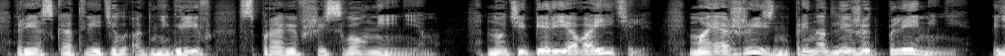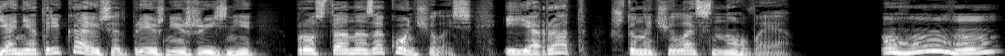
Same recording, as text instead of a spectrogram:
— резко ответил Огнегриф, справившись с волнением. Но теперь я воитель, моя жизнь принадлежит племени. Я не отрекаюсь от прежней жизни, просто она закончилась, и я рад, что началась новая». «Угу, угу»,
